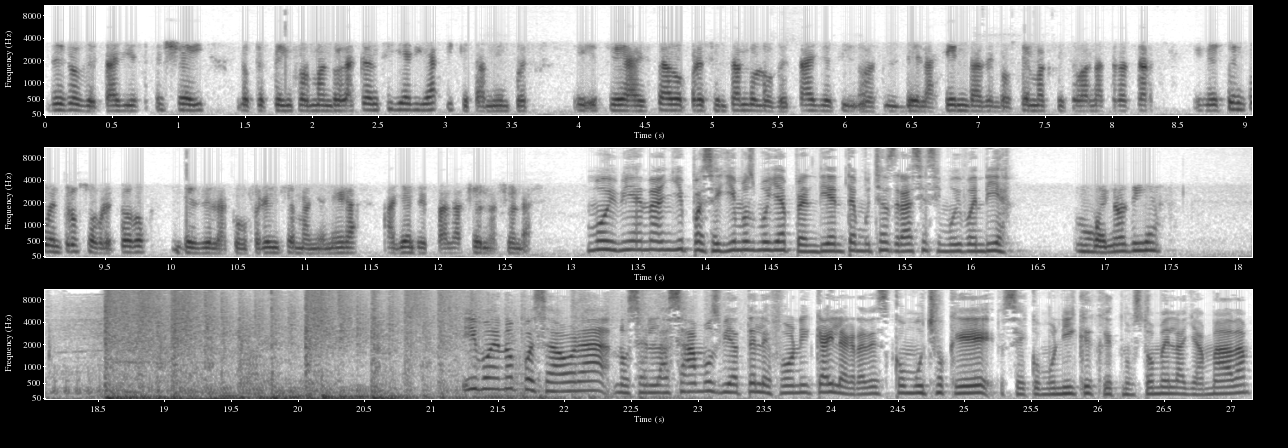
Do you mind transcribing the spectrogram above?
de esos detalles Shea, lo que está informando la Cancillería y que también pues eh, se ha estado presentando los detalles y de la agenda de los temas que se van a tratar en este encuentro sobre todo desde la conferencia mañanera allá en el Palacio Nacional. Muy bien Angie pues seguimos muy Muchas gracias y muy buen día. Buenos días. Y bueno, pues ahora nos enlazamos vía telefónica y le agradezco mucho que se comunique, que nos tome la llamada.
